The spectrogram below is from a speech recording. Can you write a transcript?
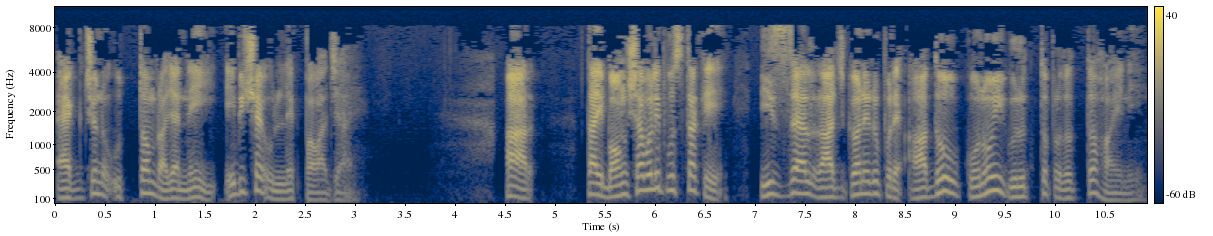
একজন উত্তম রাজা নেই, এ বিষয়ে উল্লেখ পাওয়া যায়। আর তাই বংশাবলী পুস্তকে ইসরায়েল রাজগণের উপরে আদৌ কোনই গুরুত্ব প্রদত্ত হয়নি।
